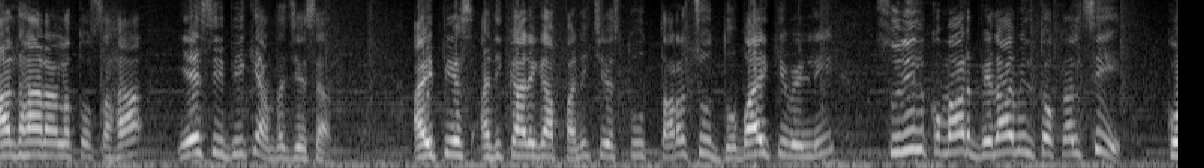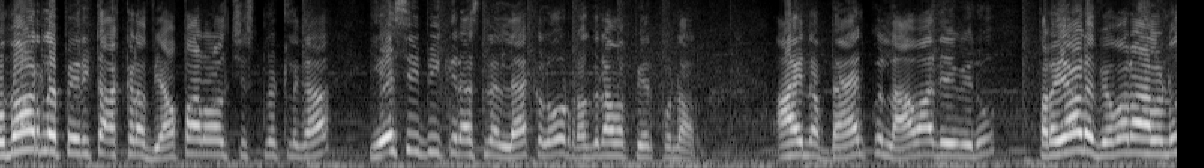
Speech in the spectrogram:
ఆధారాలతో సహా ఏసీబీకి అందజేశారు. ఐపీఎస్ అధికారిగా పనిచేస్తూ తరచూ దుబాయ్కి వెళ్ళి సునీల్ కుమార్ బినామీలతో కలిసి కుమార్ల పేరిట అక్కడ వ్యాపారాలు చేస్తున్నట్లుగా ఏసీబీకి రాసిన లేఖలో రఘురామ పేర్కొన్నారు. ఆయన బ్యాంకు లావాదేవీలు ప్రయాణ వివరాలను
